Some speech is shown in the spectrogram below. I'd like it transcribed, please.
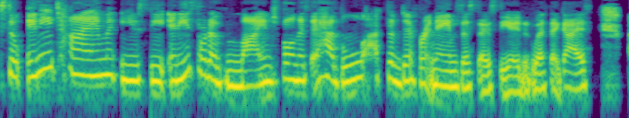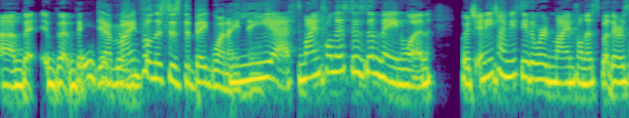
So anytime you see any sort of mindfulness, it has lots of different names associated with it, guys. Um, but, but yeah, mindfulness is the big one, I think. Yes, mindfulness is the main one which anytime you see the word mindfulness, but there's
